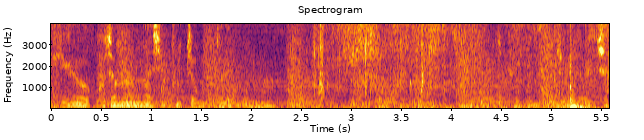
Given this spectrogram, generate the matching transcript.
기계가 고장났나 싶을. 대부분 좀 열자.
